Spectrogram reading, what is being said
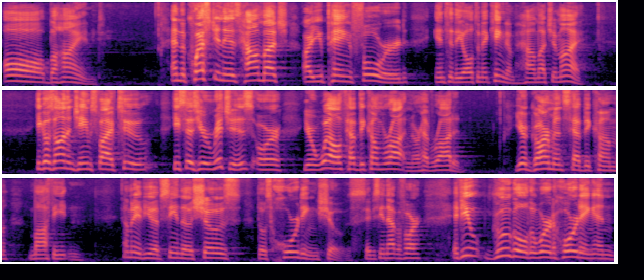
all behind. And the question is how much are you paying forward into the ultimate kingdom? How much am I? He goes on in James 5 2. He says, Your riches or your wealth have become rotten or have rotted. Your garments have become moth eaten. How many of you have seen those shows, those hoarding shows? Have you seen that before? If you Google the word hoarding and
